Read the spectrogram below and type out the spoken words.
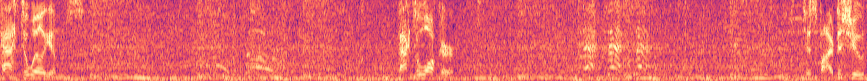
Pass to Williams. Back to Walker. Just five to shoot.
